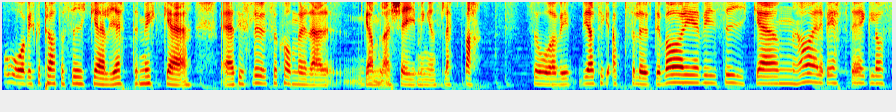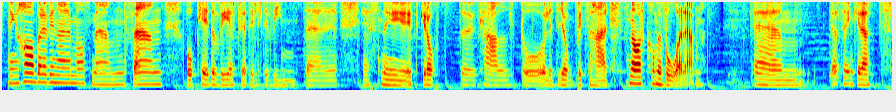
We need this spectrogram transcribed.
Åh, vi ska prata cykel jättemycket. Eh, till slut så kommer det där gamla shamingen släppa. Så vi, jag tycker absolut det. Var är vi i cykeln? Ja, är det vid efter ägglossning? Ja, börjar vi närma oss mensen? Okej, då vet vi att det är lite vinter, eh, snöigt, grått, eh, kallt och lite jobbigt så här. Snart kommer våren. Um, jag tänker att,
